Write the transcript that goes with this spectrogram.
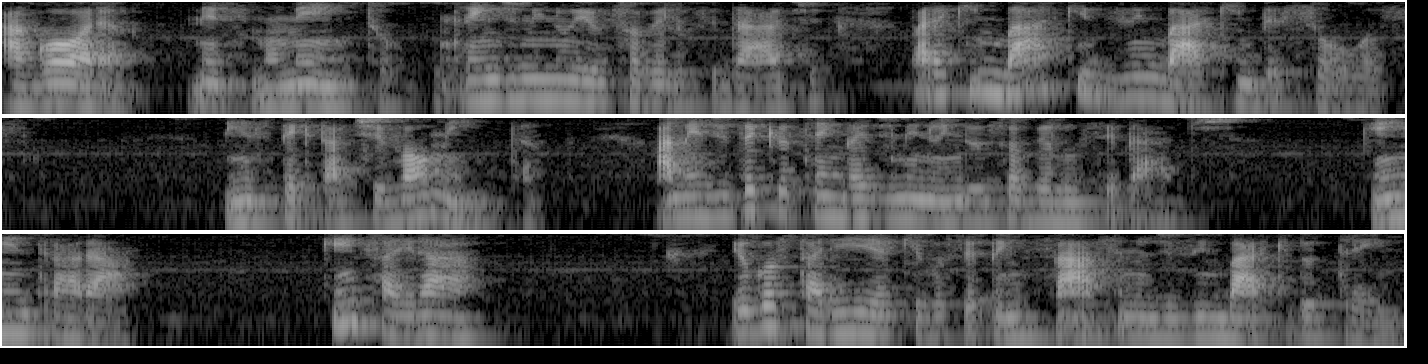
Agora, nesse momento, o trem diminuiu sua velocidade para que embarque e desembarque em pessoas. Minha expectativa aumenta à medida que o trem vai diminuindo sua velocidade. Quem entrará? Quem sairá? Eu gostaria que você pensasse no desembarque do trem,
